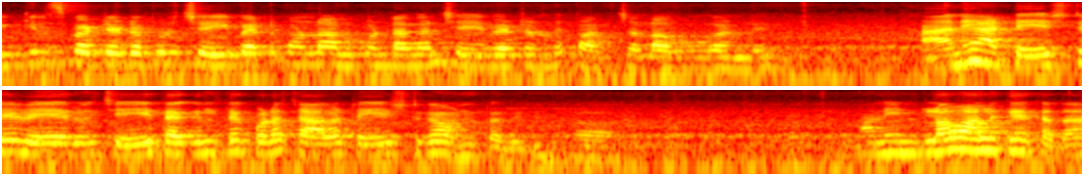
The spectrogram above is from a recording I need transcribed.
పికిల్స్ పెట్టేటప్పుడు చేయి పెట్టకుండా అనుకుంటాం కానీ చేయి పెట్టండి పచ్చళ్ళు అవ్వండి కానీ ఆ టేస్టే వేరు. చేయి తగిలితే కూడా చాలా టేస్ట్గా ఉంటుంది. మన ఇంట్లో వాళ్ళకే కదా.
